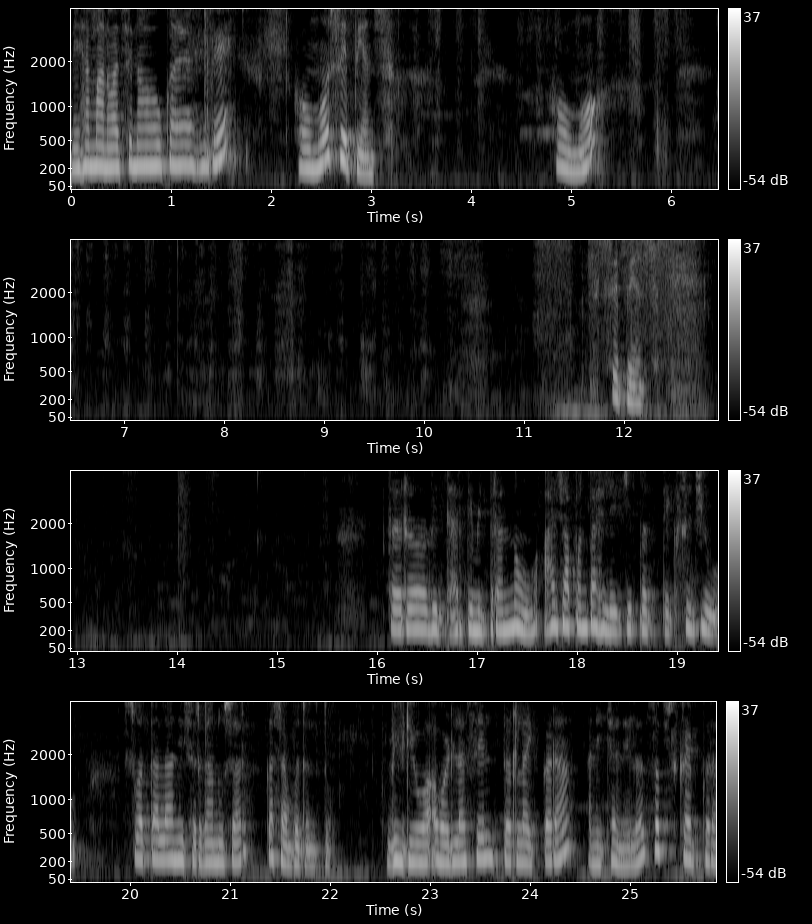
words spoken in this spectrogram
आणि ह्या मानवाचे नाव काय आहे रे? होमोसेपियन्स होमो सेपियन्स. तर विद्यार्थी मित्रांनो आज आपण पाहिले की प्रत्येक सजीव स्वतःला निसर्गानुसार कसा बदलतो. व्हिडिओ आवडला असेल तर लाईक करा आणि चॅनेलला सबस्क्राईब करा.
